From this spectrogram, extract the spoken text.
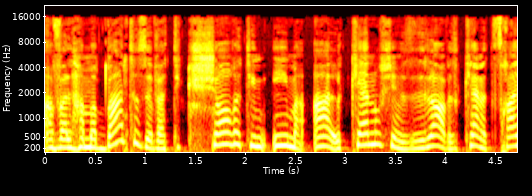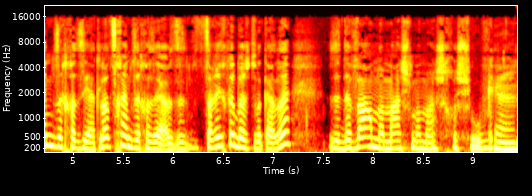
אבל המבט הזה והתקשורת עם אימא על כן נושים, זה לא, אבל כן, את צריכה עם זה חזייה, את לא צריכה עם זה חזייה, אז צריך לבשת וכזה, זה דבר ממש ממש חשוב. כן.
